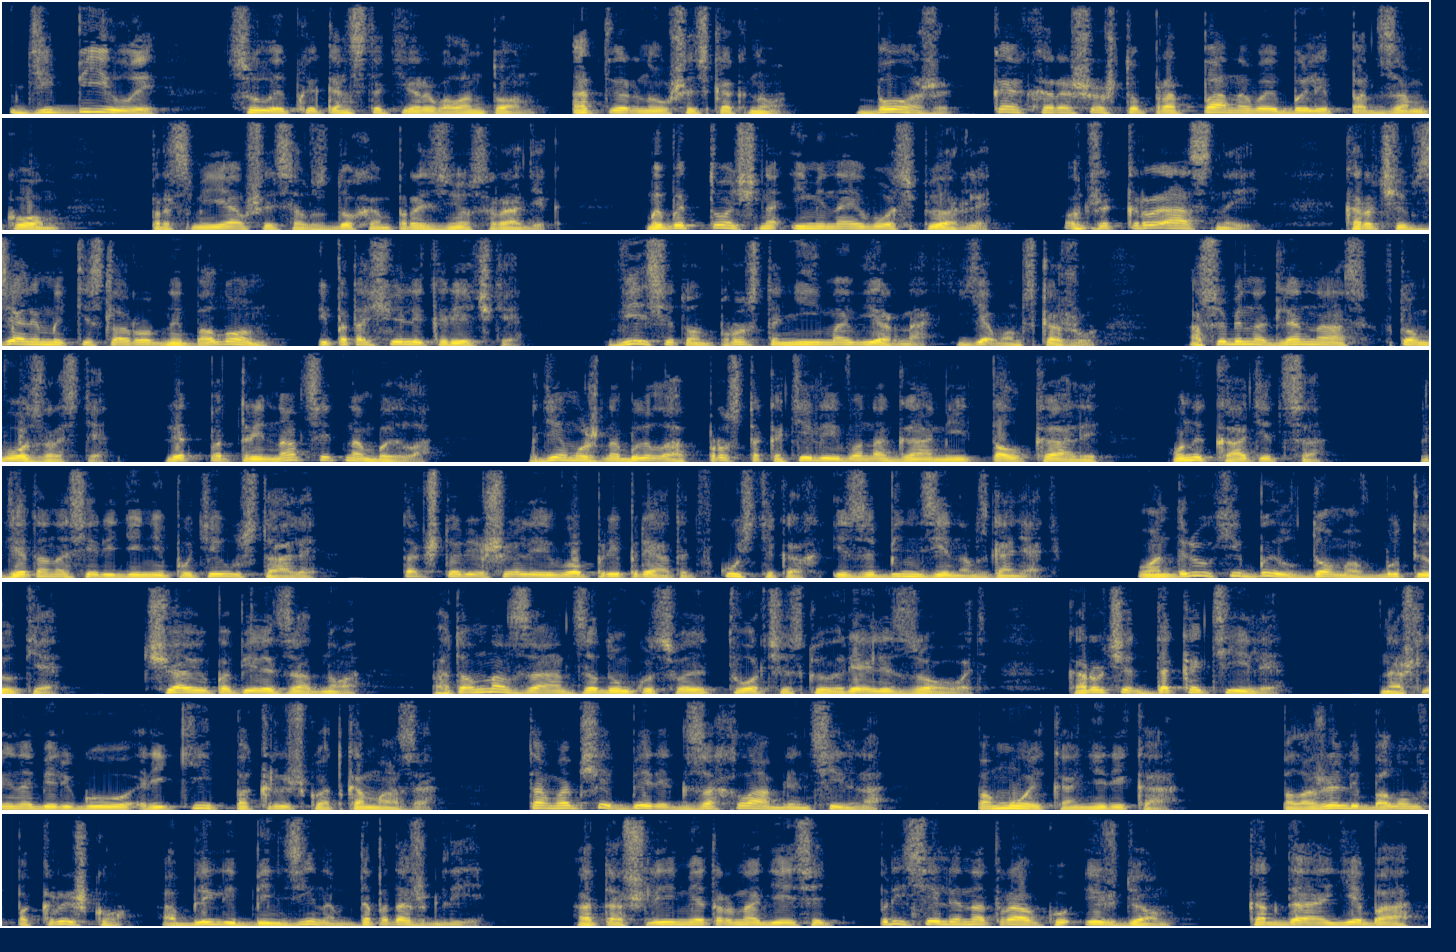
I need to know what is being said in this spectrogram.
«Дебилы!» — с улыбкой констатировал Антон, отвернувшись к окну. «Боже, как хорошо, что пропановые были под замком!» Просмеявшись со вздохом, произнес Радик. «Мы бы точно именно его сперли. Он же красный!» Короче, взяли мы кислородный баллон и потащили к речке. Весит он просто неимоверно, я вам скажу. Особенно для нас в том возрасте. Лет по тринадцать нам было. Где можно было, просто катили его ногами и толкали. Он и катится. Где-то на середине пути устали. Так что решили его припрятать в кустиках и за бензином сгонять. У Андрюхи был дома в бутылке. Чаю попили заодно. Потом назад задумку свою творческую реализовывать. Короче, докатили. Нашли на берегу реки покрышку от КамАЗа. Там вообще берег захламлен сильно. Помойка, а не река. Положили баллон в покрышку, облили бензином да подожгли. Отошли метр на десять, присели на травку и ждем, когда еба...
